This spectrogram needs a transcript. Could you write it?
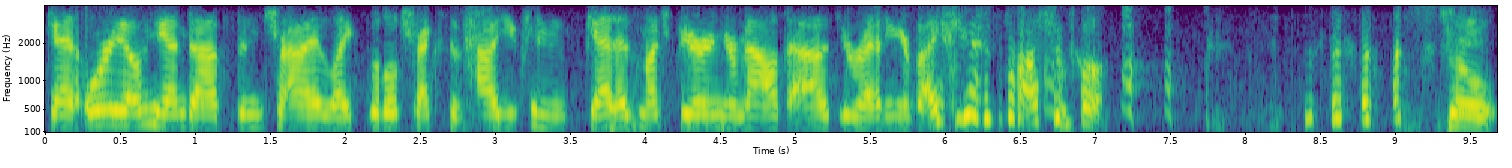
get Oreo hand ups and try like little tricks of how you can get as much beer in your mouth as you're riding your bike as possible. so,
